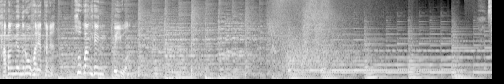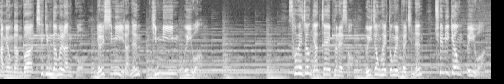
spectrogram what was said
다방면으로 활약하는 허광행 의원. 사명감과 책임감을 안고 열심히 일하는 김미임 의원. 사회적 약자의 편에서 의정 활동을 펼치는 최미경 의원.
